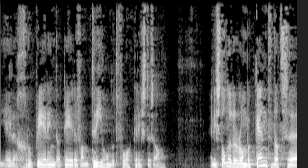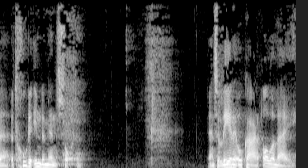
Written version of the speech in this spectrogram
Die hele groepering dateerde van 300 voor Christus al. En die stonden erom bekend dat ze het goede in de mens zochten. En ze leren elkaar allerlei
